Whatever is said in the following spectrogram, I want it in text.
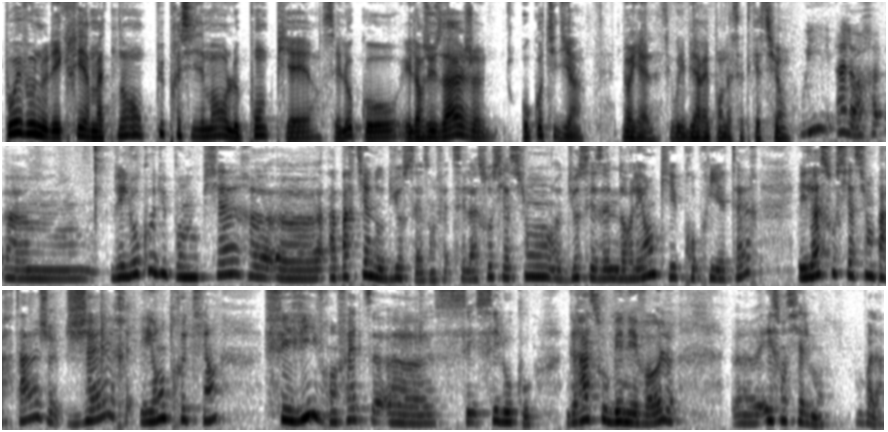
Pouvez-vous nous décrire maintenant plus précisément le Pont de Pierre, ses locaux et leurs usages au quotidien? Muriel, si vous voulez bien répondre à cette question. Oui, alors, euh, les locaux du Pont de Pierre euh, appartiennent au diocèse, en fait. C'est l'association diocésaine d'Orléans qui est propriétaire. Et l'association Partage gère et entretient fait vivre en fait euh, ces, locaux grâce aux bénévoles euh, essentiellement. Voilà.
